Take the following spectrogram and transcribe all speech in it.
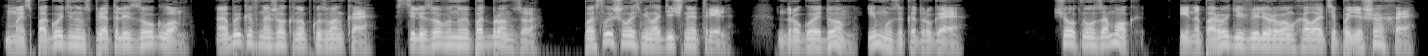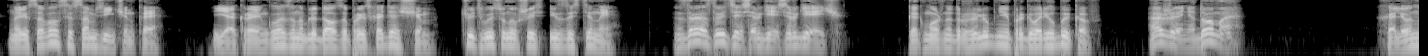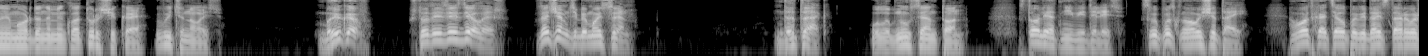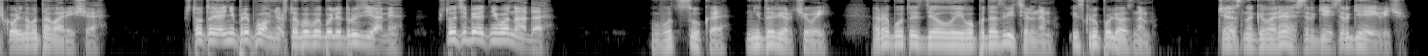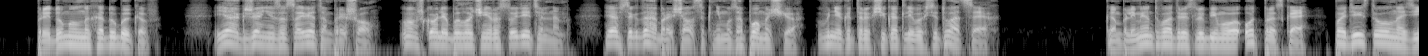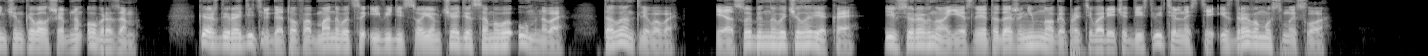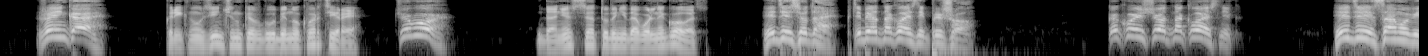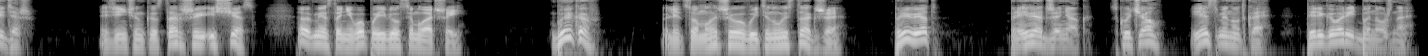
Мы с Погодиным спрятались за углом, а Быков нажал кнопку звонка, стилизованную под бронзу. Послышалась мелодичная трель. Другой дом и музыка другая. Щелкнул замок, и на пороге в велюровом халате падишаха нарисовался сам Зинченко. Я краем глаза наблюдал за происходящим, чуть высунувшись из-за стены. «Здравствуйте, Сергей Сергеевич!» Как можно дружелюбнее проговорил Быков. «А Женя дома?» Холёная морда номенклатурщика вытянулась. «Быков? Что ты здесь делаешь? Зачем тебе мой сын?» «Да так», — улыбнулся Антон. «Сто лет не виделись. С выпускного считай. Вот хотел повидать старого школьного товарища. Что-то я не припомню, чтобы вы были друзьями. Что тебе от него надо?» Вот сука, недоверчивый. Работа сделала его подозрительным и скрупулезным. «Честно говоря, Сергей Сергеевич», — придумал на ходу Быков. «Я к Жене за советом пришел. Он в школе был очень рассудительным. Я всегда обращался к нему за помощью в некоторых щекотливых ситуациях». Комплимент в адрес любимого отпрыска подействовал на Зинченко волшебным образом. Каждый родитель готов обманываться и видеть в своем чаде самого умного, талантливого и особенного человека, и все равно, если это даже немного противоречит действительности и здравому смыслу. «Женька!» — крикнул Зинченко в глубину квартиры. «Чего?» Донесся оттуда недовольный голос. «Иди сюда, к тебе одноклассник пришел». «Какой еще одноклассник?» «Иди, сам увидишь». Зинченко-старший исчез, а вместо него появился младший. «Быков?» Лицо младшего вытянулось так же. «Привет», «Привет, Женек. Скучал? Есть минутка? Переговорить бы нужно».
